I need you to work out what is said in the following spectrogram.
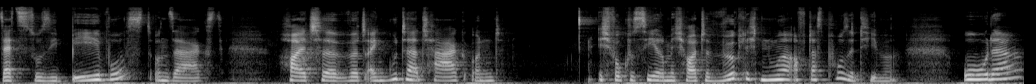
Setzt du sie bewusst und sagst, heute wird ein guter Tag und ich fokussiere mich heute wirklich nur auf das Positive. Oder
